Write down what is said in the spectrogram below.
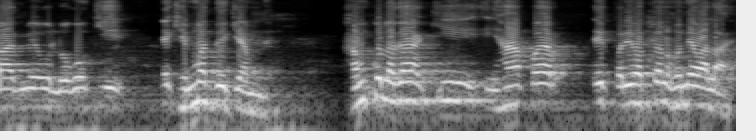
बाद में वो लोगों की एक हिम्मत देखी हमने। हमको लगा कि यहाँ पर एक परिवर्तन होने वाला है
